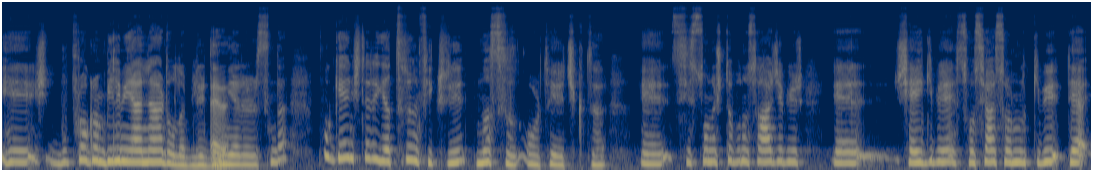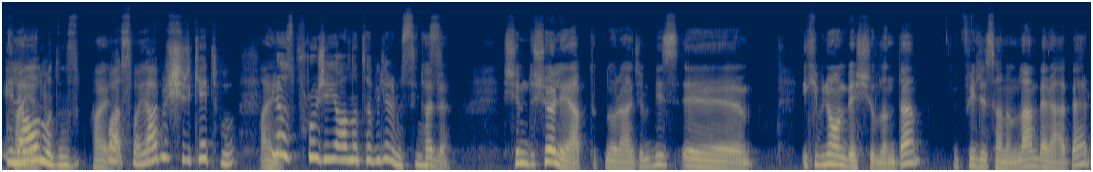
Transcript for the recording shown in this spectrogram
e, bu program bilmeyenler de olabilir Evet. dinleyenler arasında. Bu gençlere yatırım fikri nasıl ortaya çıktı? E, siz sonuçta bunu sadece bir e, şey gibi sosyal sorumluluk gibi de ele Hayır, almadınız. hayır. Basbayağı bir şirket bu. Aynen. Biraz projeyi anlatabilir misiniz? Tabii. Şimdi şöyle yaptık Nurhancığım. Biz e, 2015 yılında Filiz Hanım'la beraber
